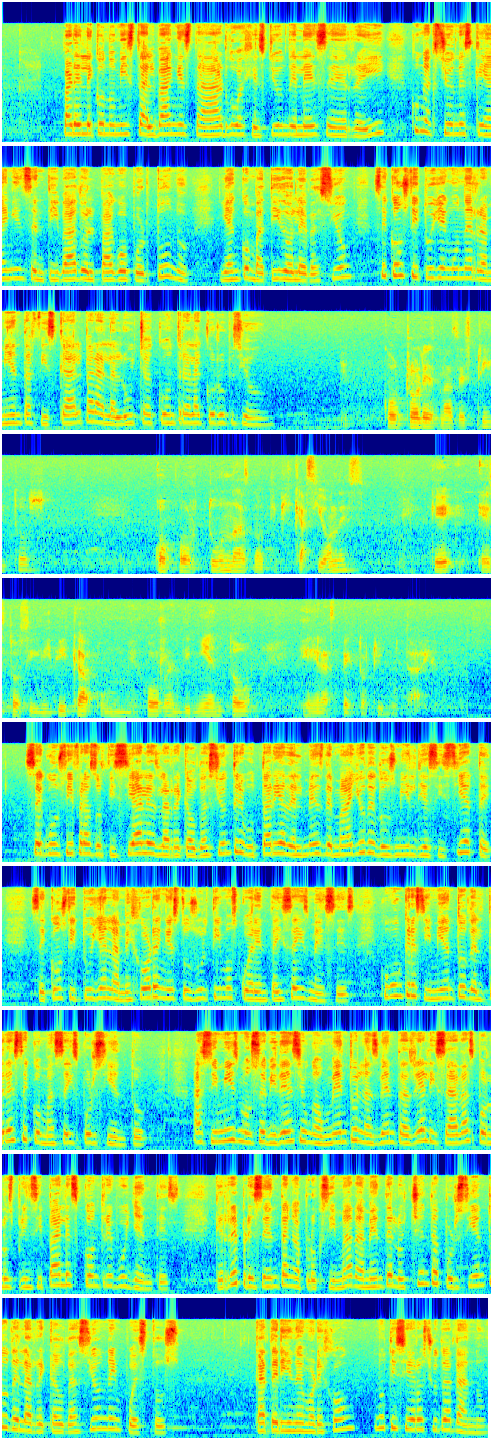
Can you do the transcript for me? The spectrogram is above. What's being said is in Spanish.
Para el economista Albán, esta ardua gestión del SRI, con acciones que han incentivado el pago oportuno y han combatido la evasión, se constituyen una herramienta fiscal para la lucha contra la corrupción. Controles más estrictos, oportunas notificaciones, que esto significa un mejor rendimiento en el aspecto tributario. Según cifras oficiales, la recaudación tributaria del mes de mayo de 2017 se constituye en la mejor en estos últimos 46 meses, con un crecimiento del 13,6%. Asimismo, se evidencia un aumento en las ventas realizadas por los principales contribuyentes, que representan aproximadamente el 80% de la recaudación de impuestos. Caterina Morejón, Noticiero Ciudadano.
